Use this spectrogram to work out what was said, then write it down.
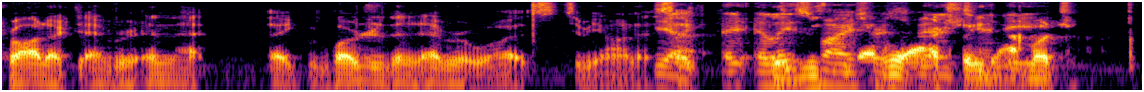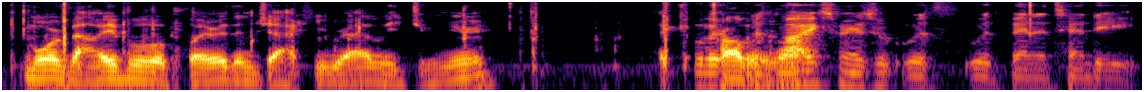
product ever, and that like larger than it ever was. To be honest, yeah, like at least my experience actually that much more valuable a player than Jackie Bradley Jr. Like with, probably with my experience with with, with Benintendi,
